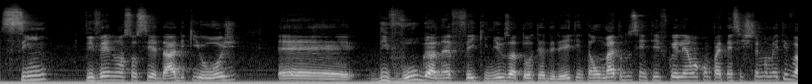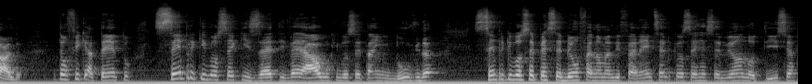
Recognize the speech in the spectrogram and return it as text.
sim viver numa sociedade que hoje é, divulga né, fake news à torta e à direita. Então, o método científico ele é uma competência extremamente válida. Então, fique atento. Sempre que você quiser, tiver algo que você está em dúvida, sempre que você perceber um fenômeno diferente, sempre que você receber uma notícia,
